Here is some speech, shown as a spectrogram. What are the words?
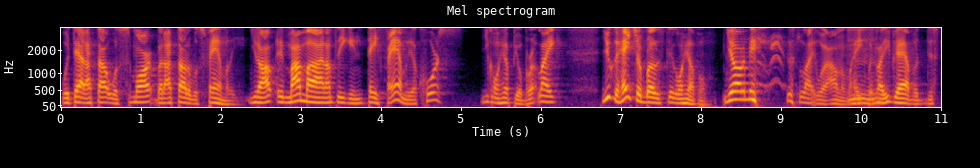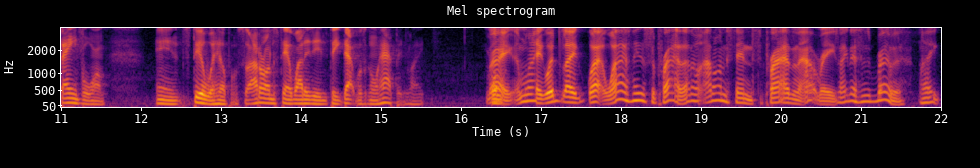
with that i thought was smart but i thought it was family. You know in my mind i'm thinking they family. Of course you gonna help your brother like you could hate your brother still gonna help him you know what i mean It's like well i don't know hate but Mhm. like you could have a disdain for him and still would help him so i don't understand why they didn't think that was gonna happen like Right. I'm like, what? Like, why? Why is niggas surprised? I don't. I don't understand the surprise and the outrage. Like, that's his brother. Like,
